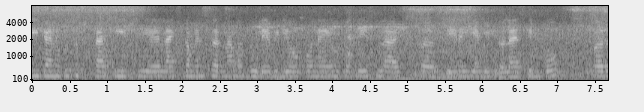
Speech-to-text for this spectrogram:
प्लीज़ चैनल को सब्सक्राइब कीजिए लाइक्स कमेंट्स करना मत भूलिए वीडियो को, नए हो तो प्लीज़ लाइक करते रहिए वीडियो लाइव स्ट्रीम को और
